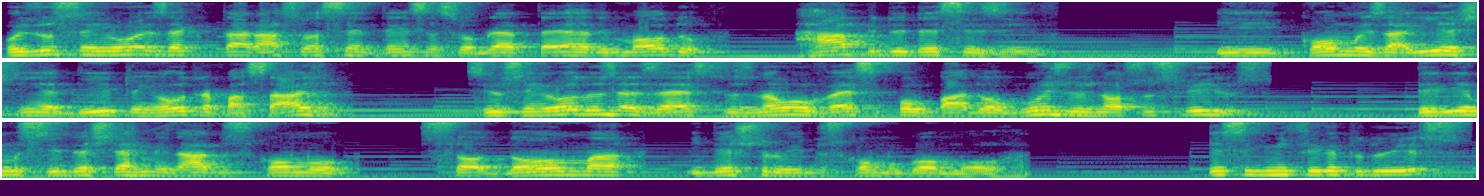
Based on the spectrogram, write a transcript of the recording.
Pois o Senhor executará sua sentença sobre a terra de modo rápido e decisivo. E como Isaías tinha dito em outra passagem, se o Senhor dos Exércitos não houvesse poupado alguns dos nossos filhos, teríamos sido exterminados como Sodoma e destruídos como Gomorra. O que significa tudo isso?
